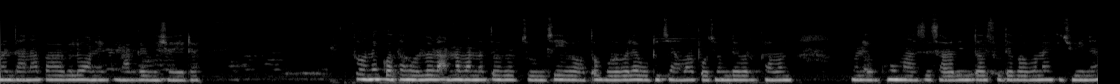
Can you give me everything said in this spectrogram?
মানে দানা পাওয়া গেলেও অনেক ভাগ্যের বিষয় এটা। তো অনেক কথা হলো রান্না বান্না তো এবার চলছে। এবার অত ভোরবেলায় উঠেছি, আমার প্রচণ্ড এবার কেমন মানে ঘুম আসে সারাদিন তো আর শুতে পাবো না, কিছুই না।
